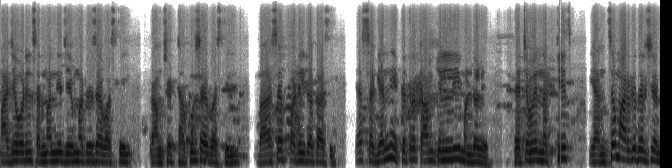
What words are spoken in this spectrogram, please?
माझे वडील सन्मान्य जेम म्हात्रे साहेब असतील रामशेठ ठाकूर साहेब असतील बाळासाहेब पाटील काका असतील या सगळ्यांनी एकत्र काम केलेली मंडळी आहेत. त्याच्यामुळे नक्कीच यांचं मार्गदर्शन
